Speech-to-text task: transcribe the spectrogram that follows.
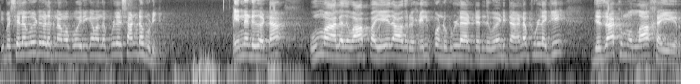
இப்போ சில வீடுகளுக்கு நம்ம போயிருக்கோம் அந்த பிள்ளை சண்டை பிடிக்கும். என்னன்னு கேட்டால் உம்மா அல்லது வாப்பா ஏதாவது ஒரு ஹெல்ப் பண்ணு பிள்ளைகிட்டேருந்து வேண்டிட்டாங்கன்னா பிள்ளைக்கு ஜிசாக்குமுல்லா ஹயீர்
